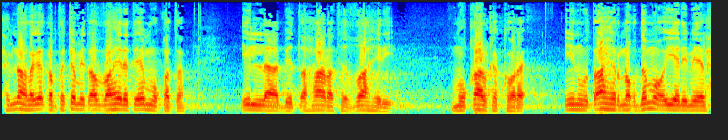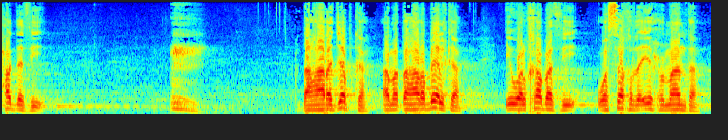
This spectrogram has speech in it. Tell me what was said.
xibnaha laga qabta ka mid aldaahirati ee muuqata ilaa biahaarati aahiri muuqaalka kore inuu daahir noqdamo oo yeeli min alxadai dahaaro jabka ama dahaaro beelka iyo walkhabai wasakda iyo xumaanta.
